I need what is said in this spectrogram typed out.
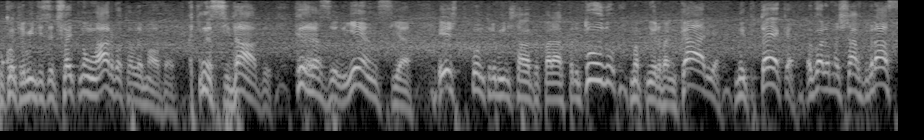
O contribuinte insatisfeito não larga o telemóvel. Que tenacidade! Que resiliência! Este contribuinte estava preparado para tudo, uma penhora bancária, uma hipoteca, agora uma chave de braços,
